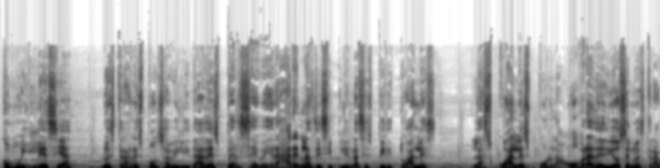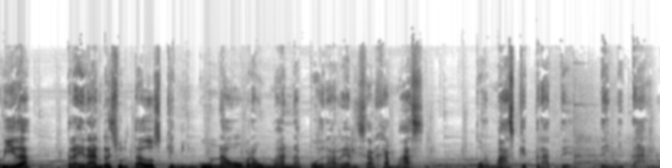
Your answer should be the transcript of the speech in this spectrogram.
Como iglesia, nuestra responsabilidad es perseverar en las disciplinas espirituales, las cuales por la obra de Dios en nuestra vida traerán resultados que ninguna obra humana podrá realizar jamás, por más que trate de imitarlo.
